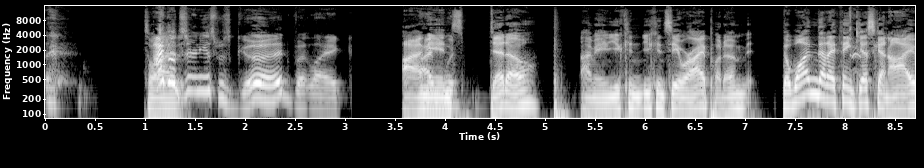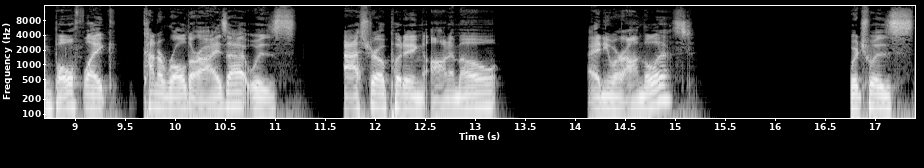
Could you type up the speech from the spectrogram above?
So I thought Xerneas was good, but like I I mean, would- ditto. I mean, you can you can see where I put him. The one that I think Yiska and I both like kind of rolled our eyes at was Astro putting Onimo anywhere on the list, which was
